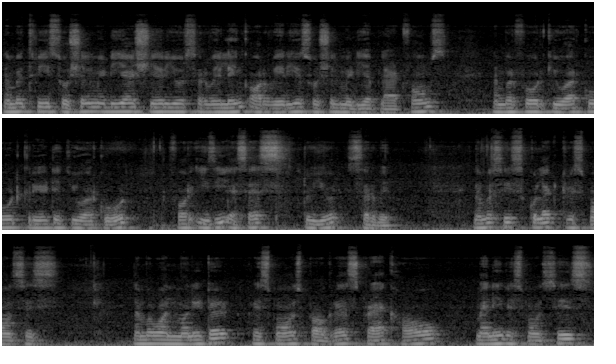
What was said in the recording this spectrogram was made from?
Number three, social media. Share your survey link or various social media platforms. Number four, QR code. Create a QR code for easy access to your survey. Number six, collect responses. Number one, monitor response progress. Track how many responses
